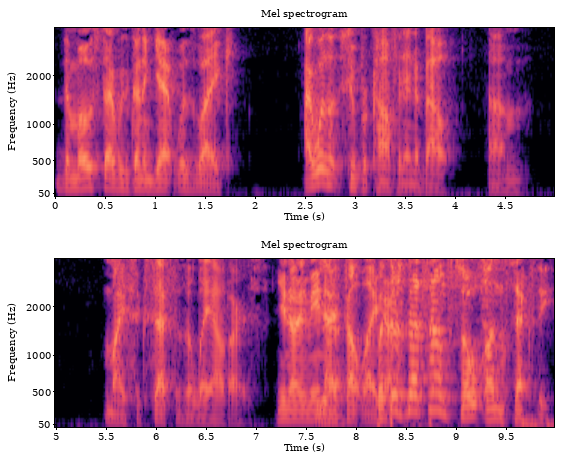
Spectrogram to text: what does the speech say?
the most I was going to get was like, I wasn't super confident about um my success as a layout artist. You know what I mean? I felt like, But there's that sounds so unsexy.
